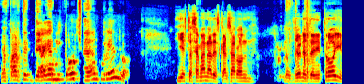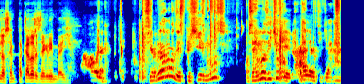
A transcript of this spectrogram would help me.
y aparte te hagan un touchdown corriendo. Y esta semana descansaron los Leones de Detroit y los empacadores de Green Bay. Ahora, si hablamos de espejismos, o sea, hemos dicho que Dallas y que, ah,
